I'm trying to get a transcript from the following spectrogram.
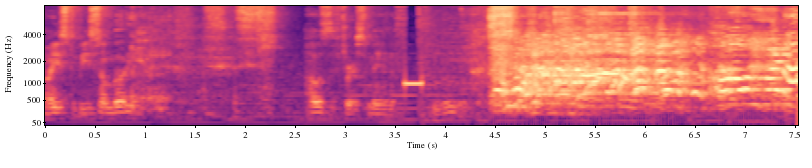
know, I used to be somebody. I was the first man to f the moon. It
